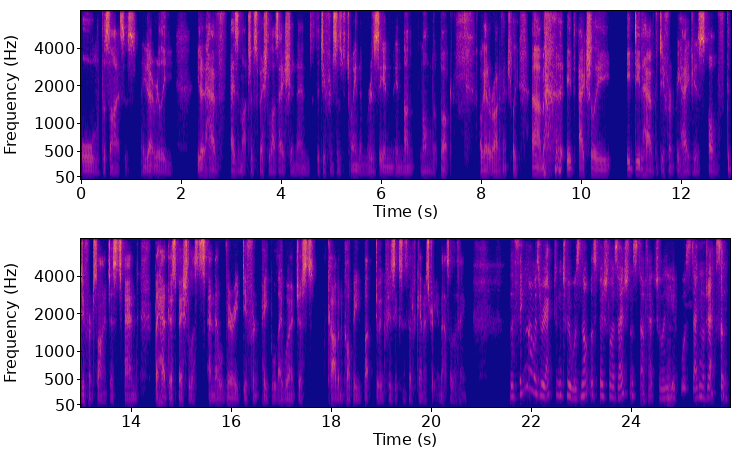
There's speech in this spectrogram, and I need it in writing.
all of the sciences. And you don't really, you don't have as much of specialization and the differences between them. Whereas in in long, long doc, I'll get it right eventually. Um, it actually it did have the different behaviors of the different scientists, and they had their specialists, and they were very different people. They weren't just carbon copy, but doing physics instead of chemistry and that sort of thing the thing I was reacting to was not the specialization stuff. Actually, mm. it was Daniel Jackson.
